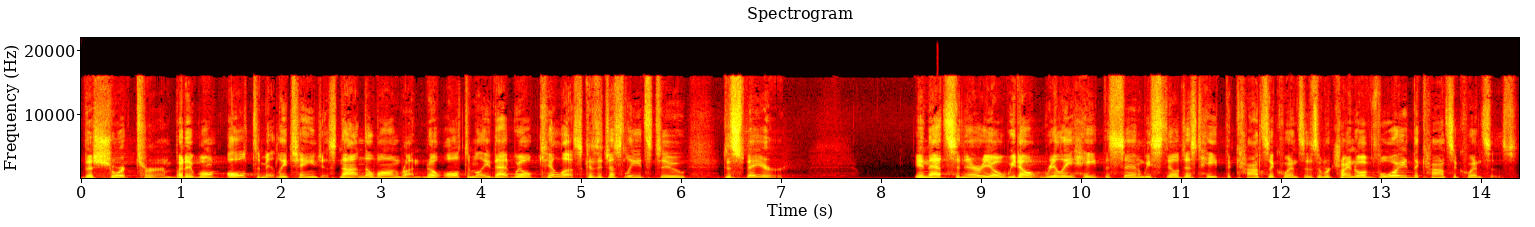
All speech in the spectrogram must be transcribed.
the short term, but it won't ultimately change us, not in the long run. No, ultimately, that will kill us because it just leads to despair. In that scenario, we don't really hate the sin, we still just hate the consequences, and we're trying to avoid the consequences.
